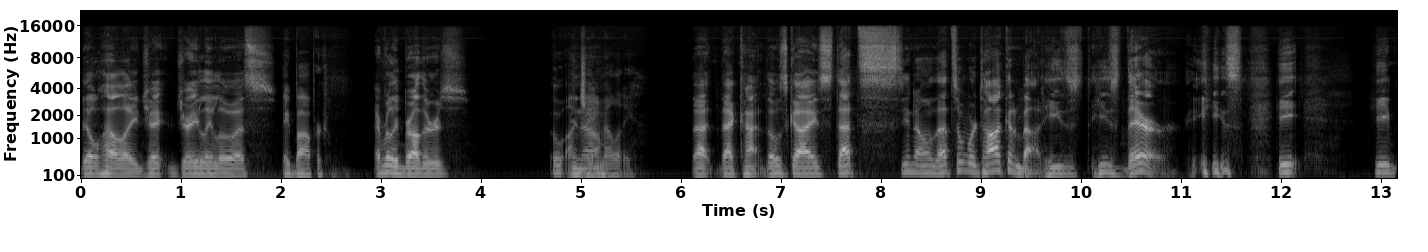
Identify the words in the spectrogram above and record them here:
Bill Haley, J- Jerry Lee Lewis, Big Bopper. Everly Brothers. Oh, Unchained know? Melody. That that kind those guys. That's you know that's what we're talking about. He's he's there. He's he he you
